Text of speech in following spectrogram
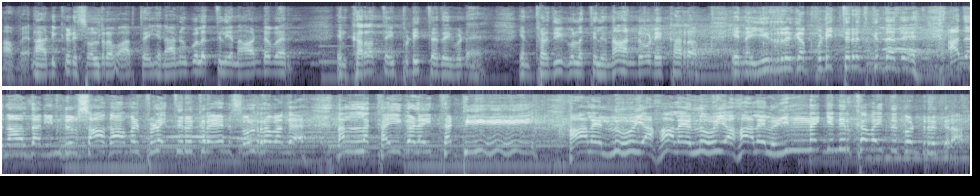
ஆமாம் நான் அடிக்கடி சொல்கிற வார்த்தை என் அனுகூலத்தில் என் ஆண்டவர் என் கரத்தை பிடித்ததை விட என் பிரதிகூலத்தில் என் ஆண்டவுடைய கரம் என்னை இறுக பிடித்திருக்கின்றது. அதனால் தான் இன்றும் சாகாமல் பிழைத்திருக்கிறேன் சொல்றவங்க நல்ல கைகளை தட்டி ஹாலே லூயா ஹாலே லூயா ஹாலே இன்னைக்கு நிற்க வைத்து கொண்டிருக்கிறார்.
